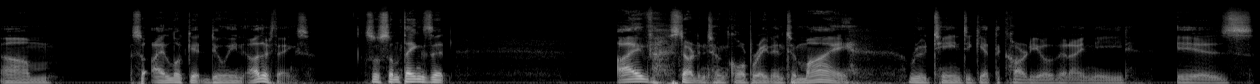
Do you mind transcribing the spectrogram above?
Um, so I look at doing other things. So some things that I've started to incorporate into my routine to get the cardio that I need is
